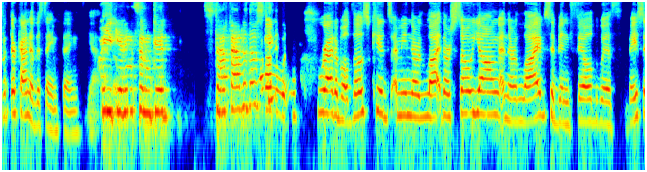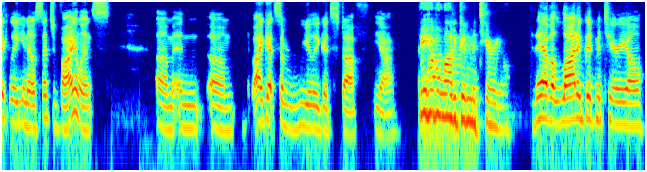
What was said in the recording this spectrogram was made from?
but they're kind of the same thing yeah Are you so- getting some good stuff out of those kids? Oh, incredible! Those kids. I mean, they're li- they're so young, and their lives have been filled with basically, you know, such violence. Um, and um, I get some really good stuff. Yeah, They have a lot of good material. they have a lot of good material,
